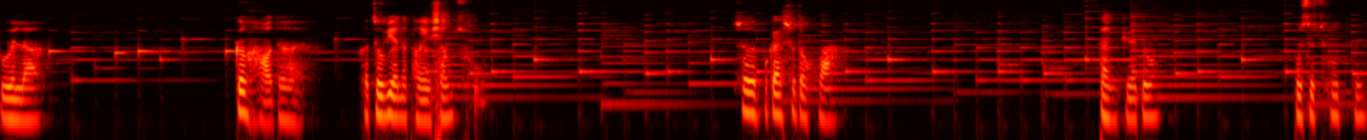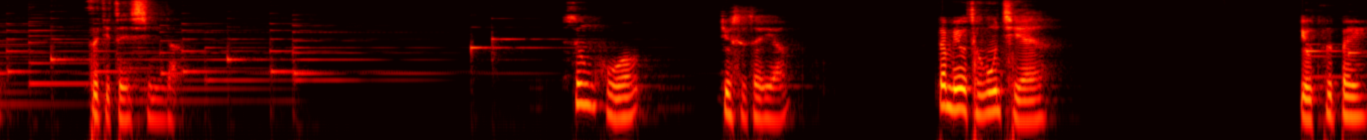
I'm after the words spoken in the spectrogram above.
为了更好的和周边的朋友相处，说了不该说的话，但觉都不是出自自己真心的。生活就是这样。在没有成功前，有自卑，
